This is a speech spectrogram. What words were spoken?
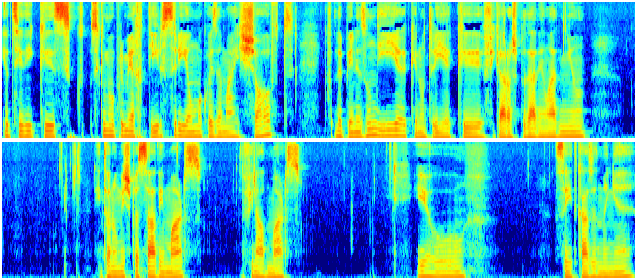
eu decidi que, se, se que o meu primeiro retiro seria uma coisa mais soft, de apenas um dia, que eu não teria que ficar hospedado em lado nenhum. Então, no mês passado, em março, no final de março, eu saí de casa de manhã,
